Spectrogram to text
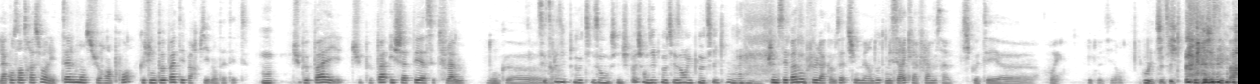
la concentration, elle est tellement sur un point que tu ne peux pas t'éparpiller dans ta tête. Hmm. Tu peux pas, tu peux pas échapper à cette flamme. Donc euh, c'est très hypnotisant aussi. Je sais pas si on dit hypnotisant ou hypnotique. Mais... Je ne sais pas non plus là, comme ça tu me mets un doute. Mais c'est vrai que la flamme, ça a un petit côté, euh... ouais, hypnotisant. Ou je sais pas.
